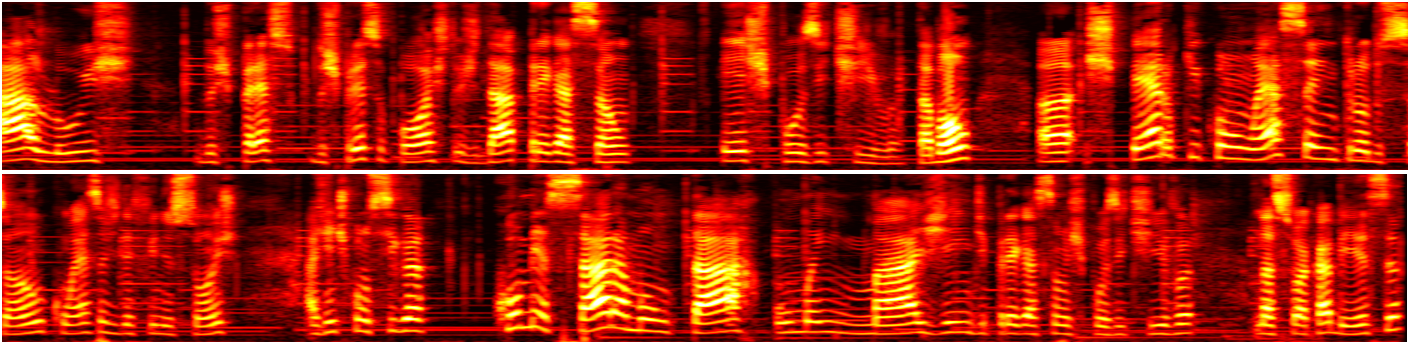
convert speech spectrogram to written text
à luz dos, pressupostos da pregação expositiva, tá bom? Uh, espero que com essa introdução, com essas definições, a gente consiga começar a montar uma imagem de pregação expositiva na sua cabeça.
